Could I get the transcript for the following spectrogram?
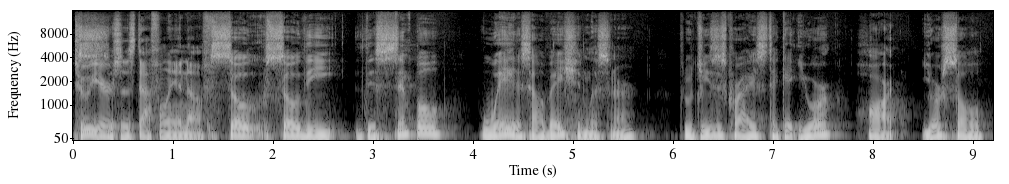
Two years is definitely enough. So so the the simple way to salvation, listener, through Jesus Christ, to get your heart, your soul,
